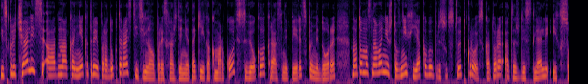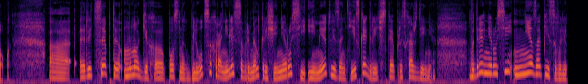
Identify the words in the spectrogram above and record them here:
Исключались, однако, некоторые продукты растительного происхождения, такие как морковь, свекла, красный перец, помидоры, на том основании, что в них якобы присутствует кровь, с которой отождествляли их сок. А, рецепты многих э, постных блюд сохранились со времен крещения Руси и имеют византийское греческое происхождение. В Древней Руси не записывали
